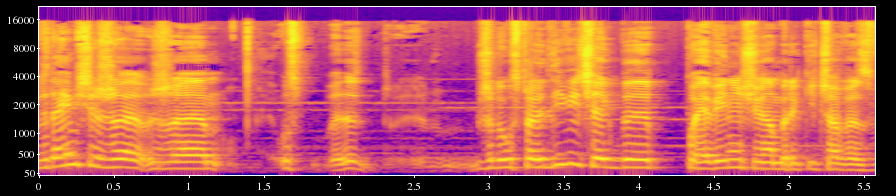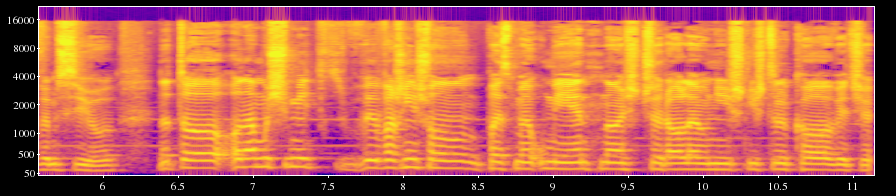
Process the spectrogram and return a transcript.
wydaje mi się że, że żeby usprawiedliwić jakby pojawienie się Ameryki Chavez w MCU, no to ona musi mieć ważniejszą, powiedzmy, umiejętność czy rolę niż, niż tylko, wiecie,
